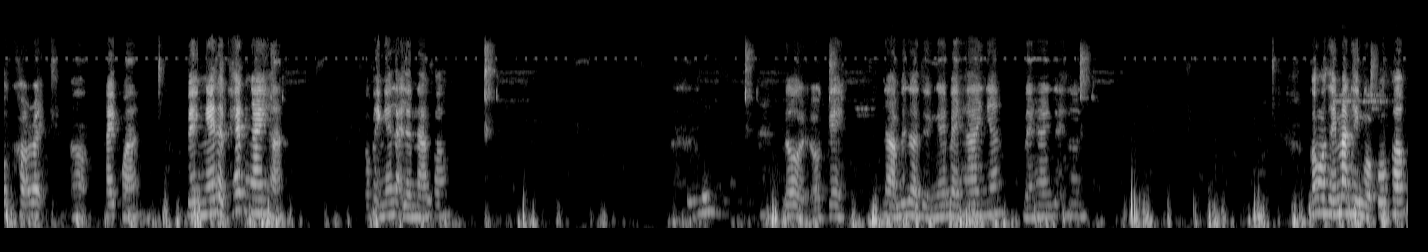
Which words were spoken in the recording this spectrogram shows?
Oh correct. À, hay quá. Về nghe được hết ngay hả? Có phải nghe lại lần nào không? Rồi ok. Nào bây giờ thử nghe bài 2 nhé bài 2 dễ hơn. Con có thấy màn hình của cô không?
